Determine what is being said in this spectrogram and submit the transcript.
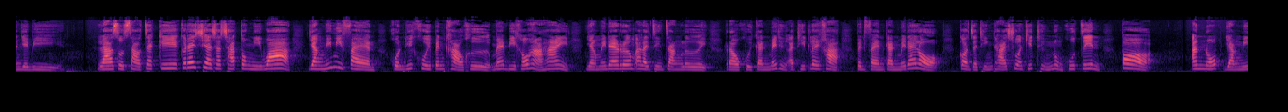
นยายบีล่าสุดสาวแจ็กกี้ก็ได้เชียร์ชัดๆตรงนี้ว่า ยังไม่มีแฟน คนที่คุยเป็นข่าวคือ แม่บีเขาหาให้ ยังไม่ได้เริ่มอะไรจริงจังเลย เราคุยกันไม่ถึงอาทิตย์เลยค่ะ เป็นแฟนกันไม่ได้หรอก ก่อนจะทิ้งท้ายชวนคิดถึงหนุ่มคู่จิ้น ป่อ อันนบยังมี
